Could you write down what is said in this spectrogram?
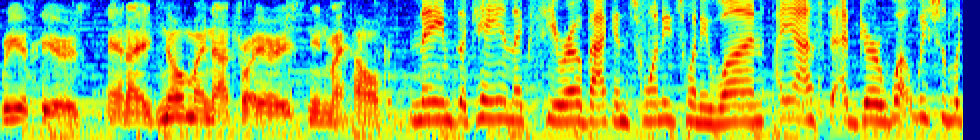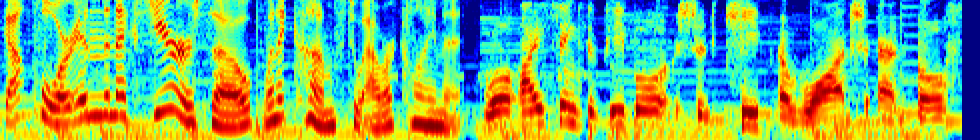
reappears, and I know my natural areas need my help. Named a KNX hero back in 2021, I asked Edgar what we should look out for in the next year or so when it comes to our climate. Well, I think that people should keep a watch at both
